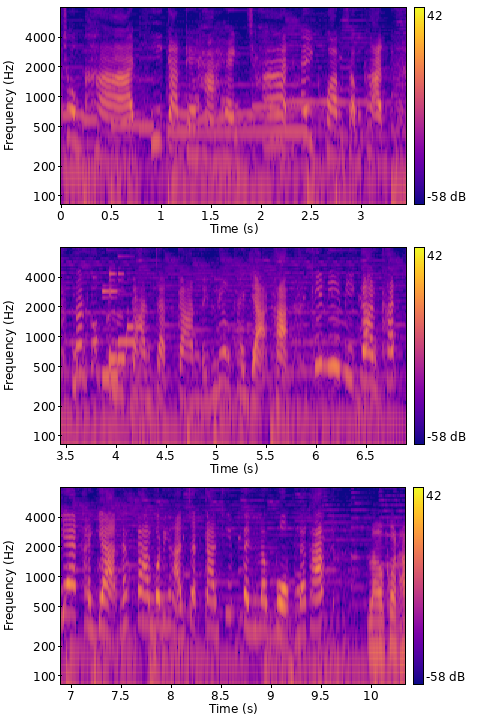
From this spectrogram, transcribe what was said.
ผู้ชมขาที่การเคหาแห่งชาติให้ความสำคัญ นั่นก็คือการจัดการในเรื่องขยะค่ะ ที่นี่มีการคัดแยกขยะและการบริหารจัดการที่เป็นระบบนะคะ เราก็ท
